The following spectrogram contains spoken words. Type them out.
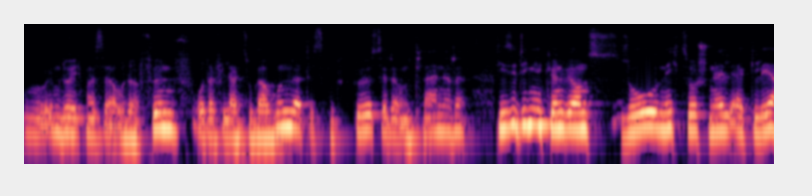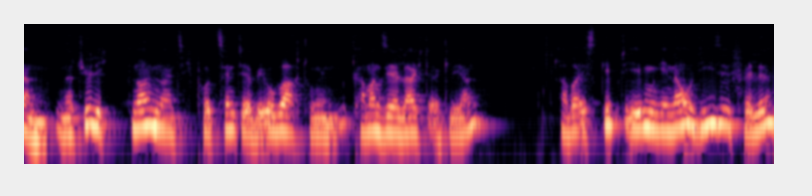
im Durchmesser oder 5 oder vielleicht sogar 100. Es gibt größere und kleinere. Diese Dinge können wir uns so nicht so schnell erklären. Natürlich 99 Prozent der Beobachtungen kann man sehr leicht erklären. Aber es gibt eben genau diese Fälle,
